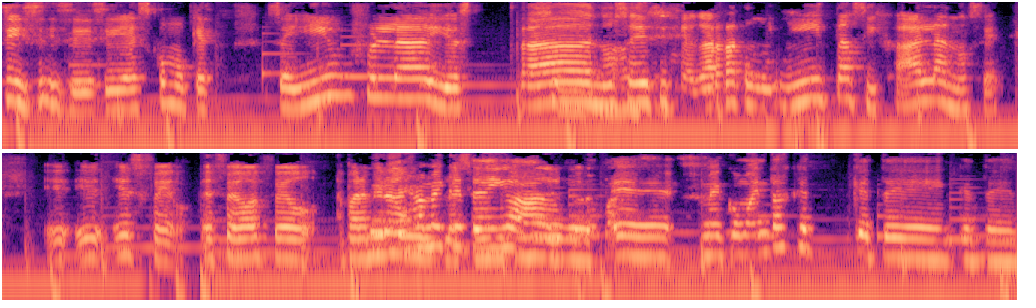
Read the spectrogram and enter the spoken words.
Sí, sí, sí, sí, es como que se infla y está, no sé si se agarra con uñitas y jala, no sé. E, e, es feo, es feo, es feo. Para Pero déjame que te diga algo. Eh, me comentas que, que, te, que te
